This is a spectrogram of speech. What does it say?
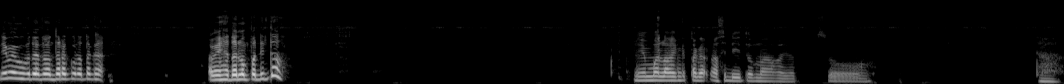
Hindi, may bubutang darag ko taga. Ah, may hadalong pa dito. May malaking taga kasi dito mga kayot. So, ta.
